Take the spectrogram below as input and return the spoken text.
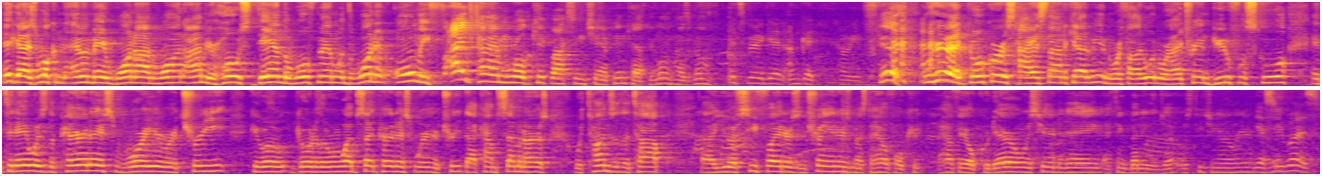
Hey guys, welcome to MMA One on One. I'm your host, Dan the Wolfman, with the one and only five time world kickboxing champion, Kathy Long. How's it going? It's very good. I'm good. How are you? Good. We're here at Gokor's Hayastan Academy in North Hollywood, where I train. Beautiful school. And today was the Paradise Warrior Retreat. Go, go to their website, paradisewarriorretreat.com, seminars with tons of the top uh, UFC fighters and trainers. Mr. Rafael Cordeiro was here today. I think Benny the Jet was teaching earlier. Yes, he was.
